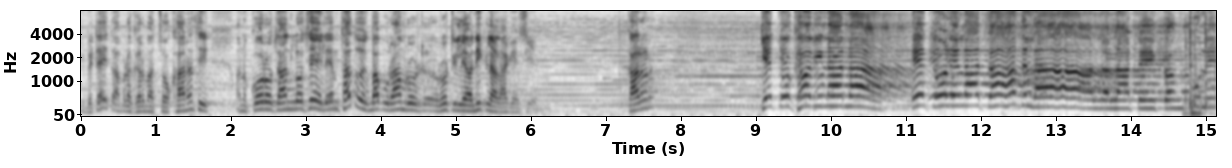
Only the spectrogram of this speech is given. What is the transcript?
કે બેટા, એ તો આપણા ઘરમાં ચોખા નથી અને કોરો ચાંદલો છે એટલે એમ થતું હોય કે બાપુ રામ રોટી લેવા નીકળ્યા લાગે છે કારણ કે ચોખા વિનાના એ ચોળેલા ચાંદલા લલાટે કંકુને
